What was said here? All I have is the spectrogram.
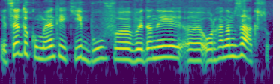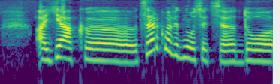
І це документ, який був е, виданий е, органам ЗАГСу. А як е, церква відноситься до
